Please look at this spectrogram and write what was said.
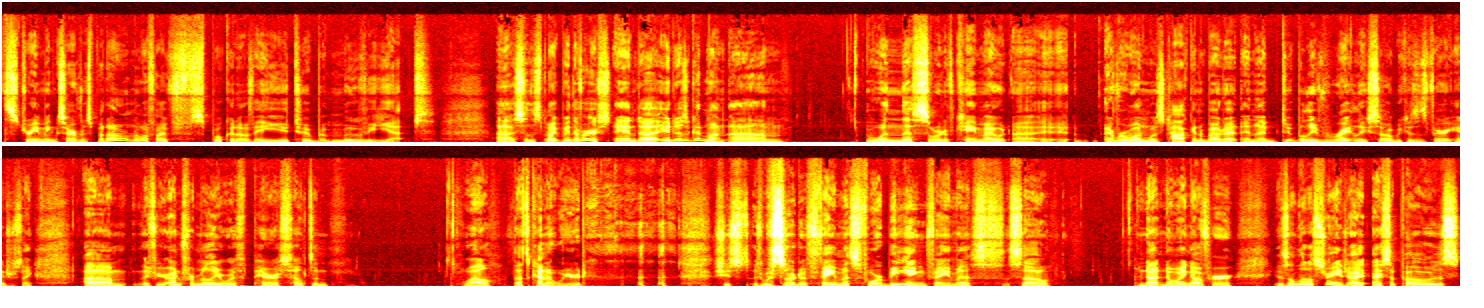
streaming service. But I don't know if I've spoken of a YouTube movie yet. Uh, so this might be the first, and uh, it is a good one. Um, when this sort of came out, uh, everyone was talking about it, and I do believe rightly so because it's very interesting. Um, if you're unfamiliar with Paris Hilton, well, that's kind of weird. she was sort of famous for being famous, so not knowing of her is a little strange. I, I suppose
